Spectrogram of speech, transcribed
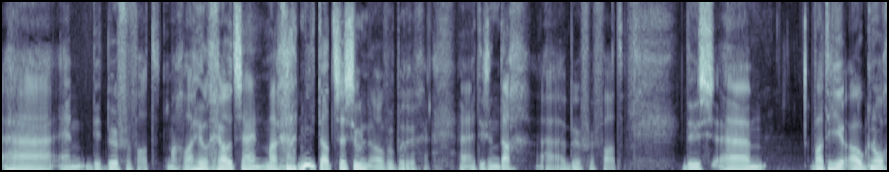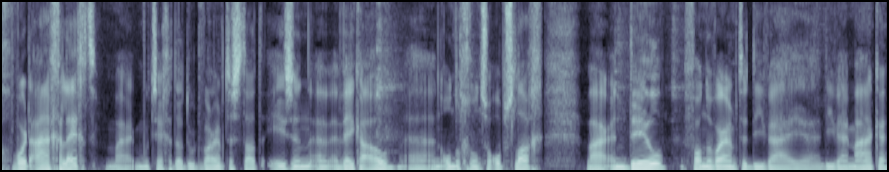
Uh, en dit buffervat, het mag wel heel groot zijn, maar gaat niet dat seizoen overbruggen. Uh, het is een dag buffervat. Dus um, wat hier ook nog wordt aangelegd, maar ik moet zeggen dat doet Warmtestad, is een, een WKO, een ondergrondse opslag, waar een deel van de warmte die wij, die wij maken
